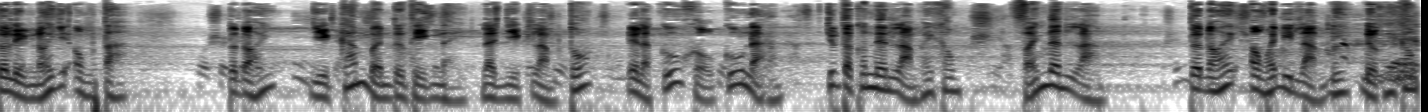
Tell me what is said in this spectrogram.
Tôi liền nói với ông ta. Tôi nói, việc khám bệnh từ thiện này là việc làm tốt, đây là cứu khổ, cứu nạn. Chúng ta có nên làm hay không? Phải nên làm. Tôi nói, ông hãy đi làm đi, được hay không?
